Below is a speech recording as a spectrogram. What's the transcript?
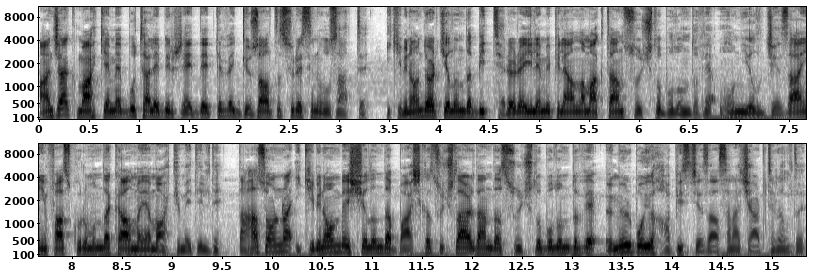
Ancak mahkeme bu talebi reddetti ve gözaltı süresini uzattı. 2014 yılında bir terör eylemi planlamaktan suçlu bulundu ve 10 yıl ceza infaz kurumunda kalmaya mahkum edildi. Daha sonra 2015 yılında başka suçlardan da suçlu bulundu ve ömür boyu hapis cezasına çarptırıldı.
